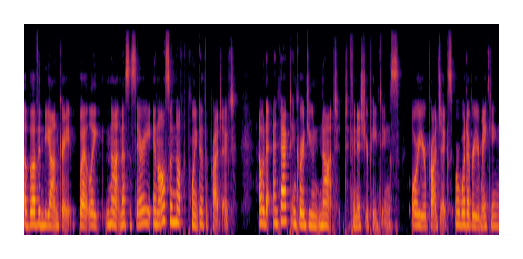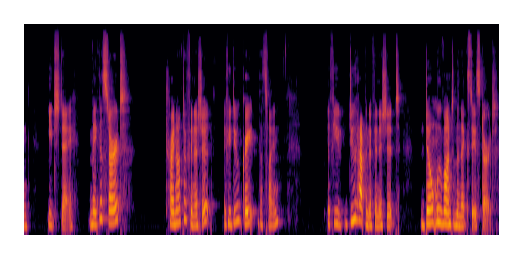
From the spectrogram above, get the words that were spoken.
above and beyond great, but like not necessary and also not the point of the project. I would, in fact, encourage you not to finish your paintings or your projects or whatever you're making each day. Make a start, try not to finish it. If you do, great, that's fine. If you do happen to finish it, don't move on to the next day's start.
